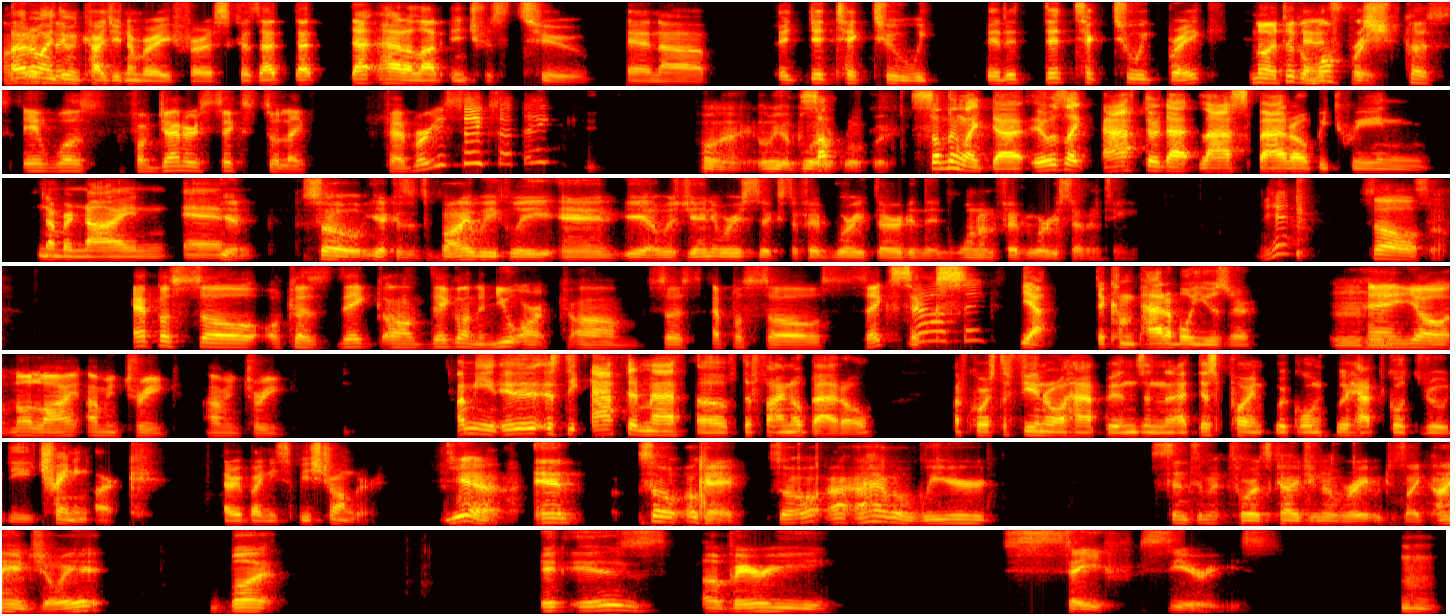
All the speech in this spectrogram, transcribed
on I don't mind Thursday? doing Kaiju number eight first because that that that had a lot of interest too, and uh, it did take two week. It, it did take two week break. No, it took a month the break sh- because it was from January 6th to like February 6th, I think. Hold on, let me pull it up real quick. something like that. It was like after that last battle between number nine and So yeah, because it's bi-weekly and yeah, it was January 6th to February 3rd, and then one on February 17th. Yeah. So So episode because they um they go on the new arc. Um, so it's episode six, now, I Six. think. the compatible user. mhm. And yo, no lie, I'm intrigued. I'm intrigued. I mean, it's the aftermath of the final battle. Of course, the funeral happens, and at this point, we're going. We have to go through the training arc. Everybody needs to be stronger. Yeah, and so okay, so I, I have a weird sentiment towards Kaiju number eight, which is like I enjoy it, but it is a very safe series. Mhm.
